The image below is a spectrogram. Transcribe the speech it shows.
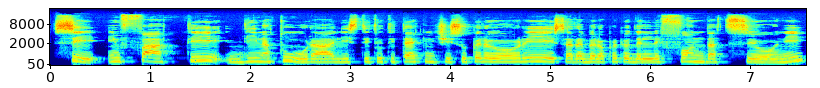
Sì, infatti di natura gli istituti tecnici superiori sarebbero proprio delle fondazioni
